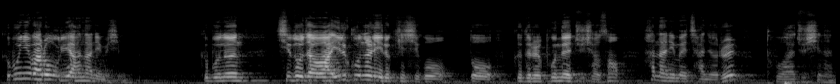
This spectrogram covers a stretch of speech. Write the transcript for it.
그분이 바로 우리의 하나님이십니다. 그분은 지도자와 일꾼을 일으키시고 또 그들을 보내 주셔서 하나님의 자녀를 도와주시는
